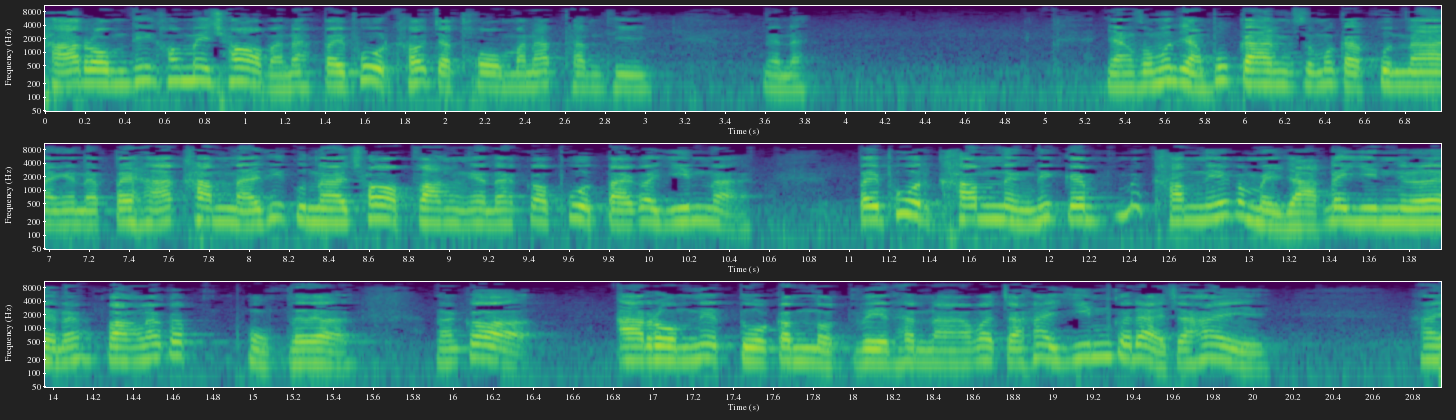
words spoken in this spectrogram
ถารมที่เขาไม่ชอบอะนะไปพูดเขาจะโทมนัสทันทีเนี่ยนะอย่างสมมติอย่างผู้การสมมติกับคุณนายเงี้ยนะไปหาคำไหนที่คุณนายชอบฟังเงี้ยนะก็พูดไปก็ยิ้มอะ ไปพูดคำหนึ่งที่แกคำนี้ก็ไม่อยากได้ยินเลยนะฟังแล้วก็หุบเลยอะแล้วก็อารมณ์เนี่ยตัวกำหนดเวทนาว่าจะให้ยิ้มก็ได้จะให้ ให้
